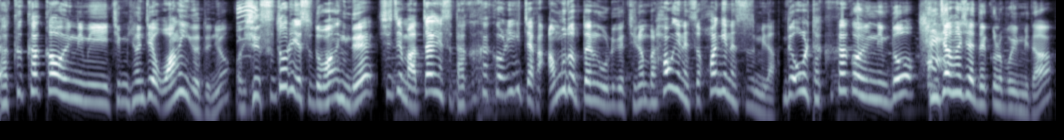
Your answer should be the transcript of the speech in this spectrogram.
다크 카카오 형님이 지금 현재 왕이거든요. 어, 이 스토리에서도 왕인데 실제 맞짱에서 다크 카카오를 이길 자가 아무도 없다는 거 우리가 지난번 확인했어 확인했었습니다. 근데 오늘 다크 카카오 형님도 긴장하셔야 될 걸로 보입니다.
